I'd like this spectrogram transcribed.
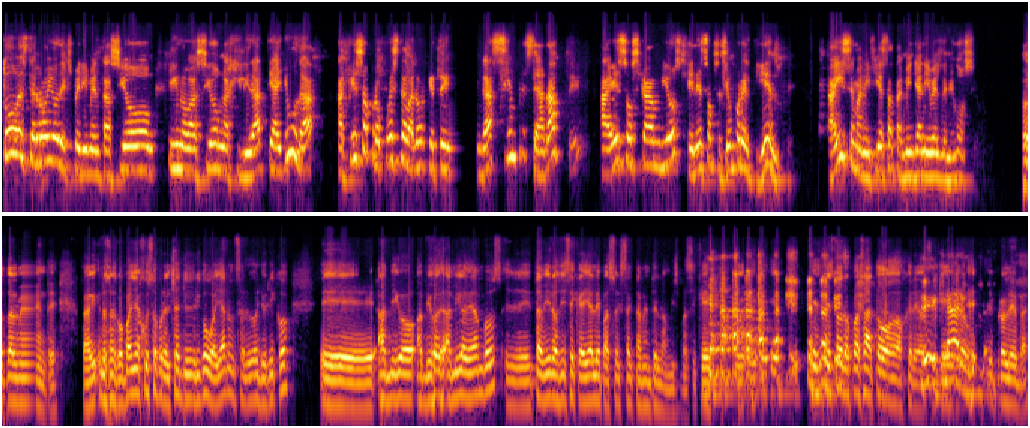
Todo este rollo de experimentación, innovación, agilidad, te ayuda a que esa propuesta de valor que te siempre se adapte a esos cambios en esa obsesión por el cliente. Ahí se manifiesta también ya a nivel de negocio. Totalmente. Nos acompaña justo por el chat Yuriko Guayano, un saludo Yuriko, eh, amigo, amigo, amigo de ambos, eh, también nos dice que a ella le pasó exactamente lo mismo, así que eh, esto nos pasa a todos, creo. claro. No hay problema.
